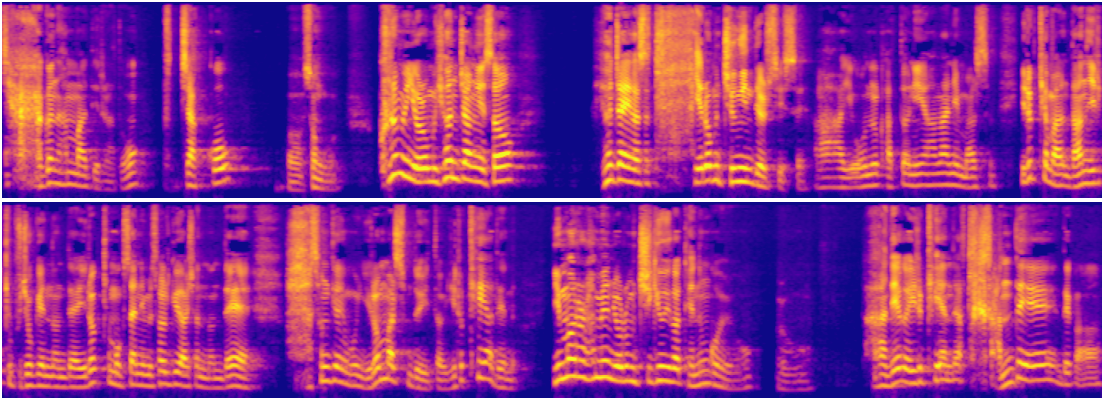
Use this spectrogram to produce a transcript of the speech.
작은 한마디라도 붙잡고 어, 성공. 그러면 여러분 현장에서 현장에 가서 다 여러분 증인될 수 있어요. 아, 오늘 갔더니 하나님 말씀, 이렇게 말, 나는 이렇게 부족했는데, 이렇게 목사님이 설교하셨는데, 아, 성경에 보면 이런 말씀도 있다. 이렇게 해야 된다. 이 말을 하면 여러분 지교회가 되는 거예요. 여러분. 아, 내가 이렇게 해야 된다. 다안 돼. 내가.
